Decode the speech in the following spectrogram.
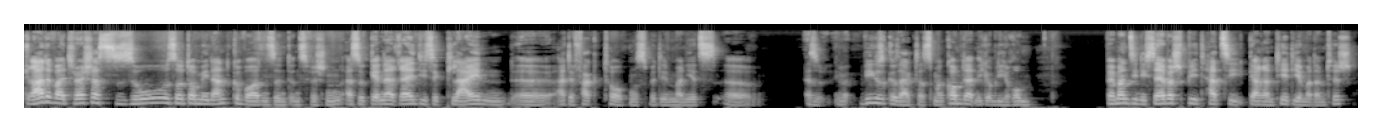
gerade weil Treasures so, so dominant geworden sind inzwischen, also generell diese kleinen äh, Artefakt-Tokens, mit denen man jetzt, äh, also wie du gesagt hast, man kommt halt nicht um die rum. Wenn man sie nicht selber spielt, hat sie garantiert jemand am Tisch.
